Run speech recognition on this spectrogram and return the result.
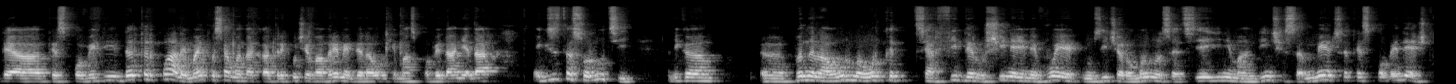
de a te spovedi dă târcoale, mai cu seamă dacă a trecut ceva vreme de la ultima spovedanie, dar există soluții. Adică, ă, până la urmă, oricât ți-ar fi de rușine, e nevoie, cum zice românul, să-ți iei inima în din și să mergi să te spovedești.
